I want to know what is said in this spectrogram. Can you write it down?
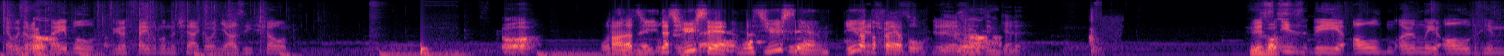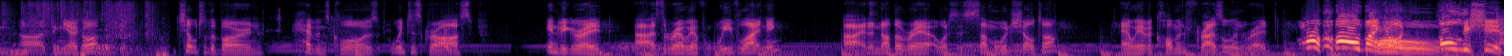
Yeah, we got a fabled. We got a fabled on the chat going. Yazi, show him. Oh. Oh, that's you, that's you, Sam. That's you, Sam. You got Yeah, the trust. Fable. It is. I didn't get it. He's This lost- is the old, only Oldhim uh, thingy I got. Chill to the bone, Heaven's Claws, Winter's Grasp, Invigorate. Uh, as the rare, we have Weave Lightning, uh, and another rare. What is this? Summerwood Shelter, and we have a common Frazzle in red. Oh, oh my Oh. god! Holy shit!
